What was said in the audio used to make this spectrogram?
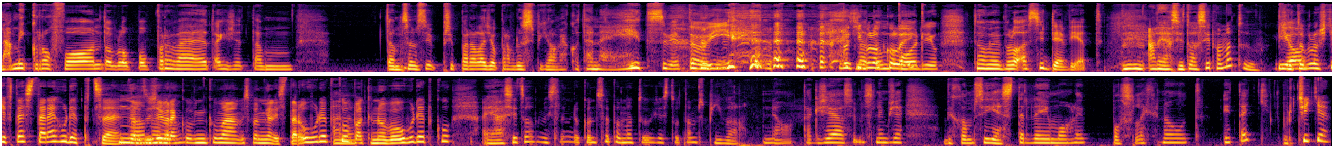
na mikrofon, to bylo poprvé, takže tam tam jsem si připadala, že opravdu zpívám jako ten hit světový. to ti bylo kolik? Pódiu. To mi bylo asi devět. Mm, ale já si to asi pamatuju. Jo. Že to bylo ještě v té staré hudebce, no, protože no, no. v Rakovníku mám, jsme měli starou hudebku, ano. pak novou hudebku a já si to, myslím, dokonce pamatuju, že jsi to tam zpívala. No, takže já si myslím, že bychom si Yesterday mohli poslechnout i teď. Určitě.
